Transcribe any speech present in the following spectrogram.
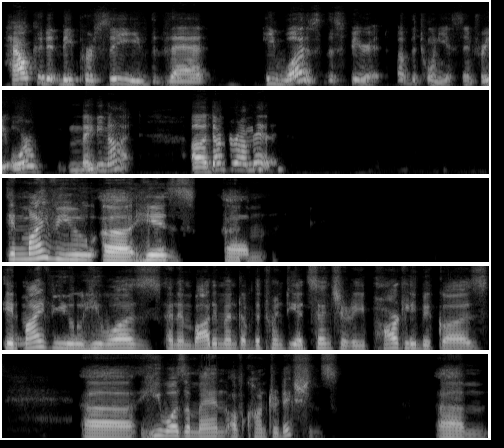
how could it be perceived that he was the spirit of the 20th century, or maybe not? Uh, Dr. Ahmed. In my view, uh, his um, in my view, he was an embodiment of the 20th century, partly because uh, he was a man of contradictions. Um,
